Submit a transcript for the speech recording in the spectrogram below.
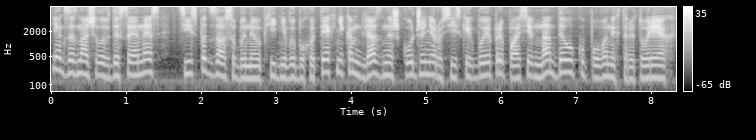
Як зазначили в ДСНС, ці спецзасоби необхідні вибухотехнікам для знешкодження російських боєприпасів на деокупованих територіях.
